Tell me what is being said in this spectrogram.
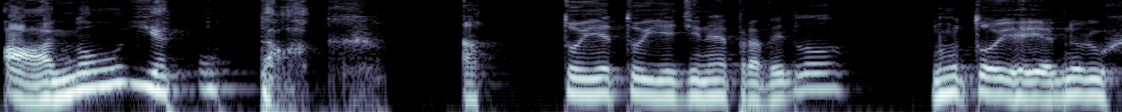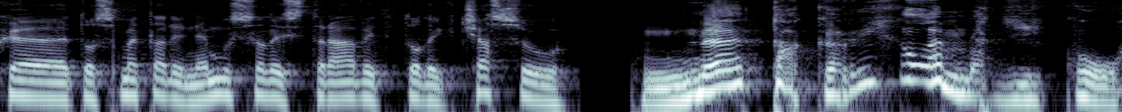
Ano, je to tak. A to je to jediné pravidlo? No to je jednoduché, to jsme tady nemuseli strávit tolik času. Ne tak rychle, mladíku.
